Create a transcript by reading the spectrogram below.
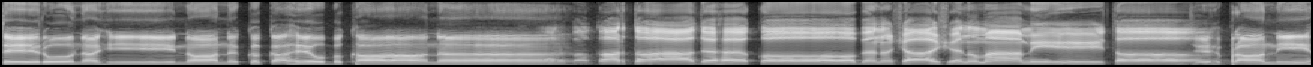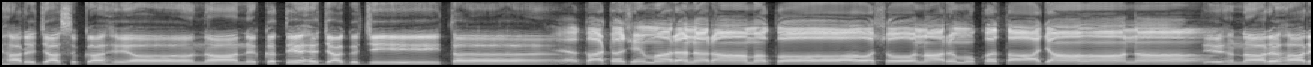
ਤੇਰੋ ਨਹੀਂ ਨਾਨਕ ਕਹਿਓ ਬਖਾਨ ਸਰਬ ਕਰਤ ਦੇਹ ਕੋ ਬਿਨ ਸ਼ਾਸਨ ਮਾਮੀਤ ਜਿਹ ਪ੍ਰਾਨੀ ਹਰ ਜਸ ਕਹਿਆ ਨਾਨਕ ਤਿਹ ਜਗ ਜੀਤ। ਕਟ ਸਿਮਰਨ ਰਾਮ ਕੋ ਸੋ ਨਰ ਮੁਕਤਾ ਜਾਨ। ਤਿਹ ਨਰ ਹਰ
